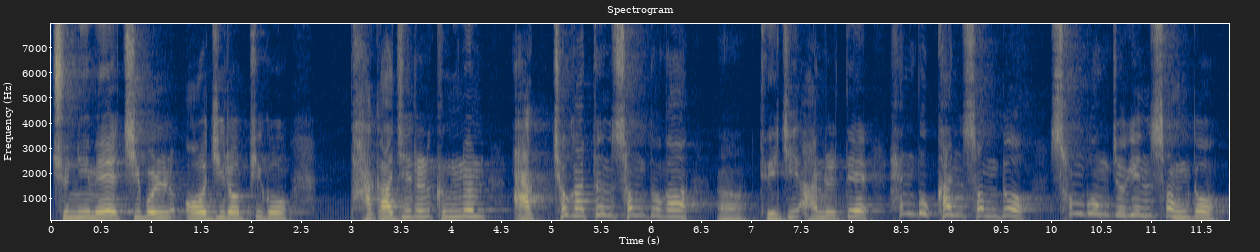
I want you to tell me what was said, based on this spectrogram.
주님의 집을 어지럽히고 바가지를 긁는 악처 같은 성도가 어, 되지 않을 때 행복한 성도, 성공적인 성도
